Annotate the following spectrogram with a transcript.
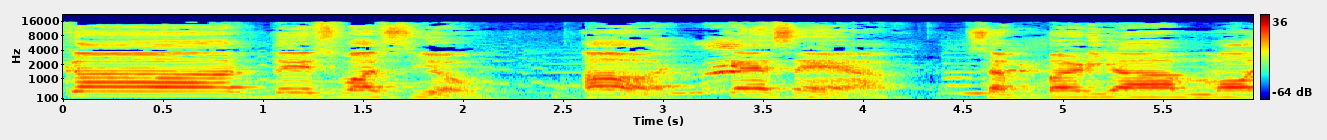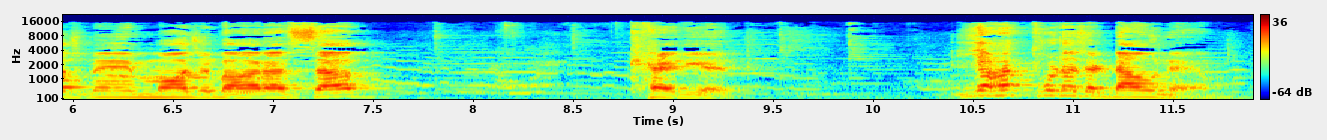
नमस्कार देशवासियों और कैसे हैं आप? सब बढ़िया मौज में मौज बहारा सब खैरियत। यहाँ थोड़ा सा डाउन है हम।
